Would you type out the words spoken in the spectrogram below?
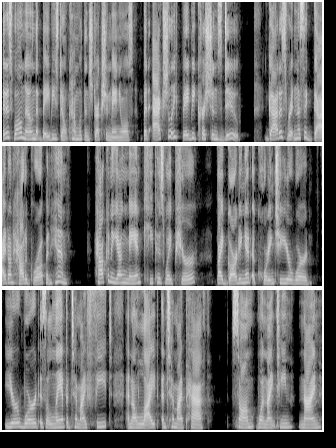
It is well known that babies don't come with instruction manuals, but actually, baby Christians do. God has written us a guide on how to grow up in Him. How can a young man keep his way pure? By guarding it according to your word. Your word is a lamp unto my feet and a light unto my path. Psalm 119, 9,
